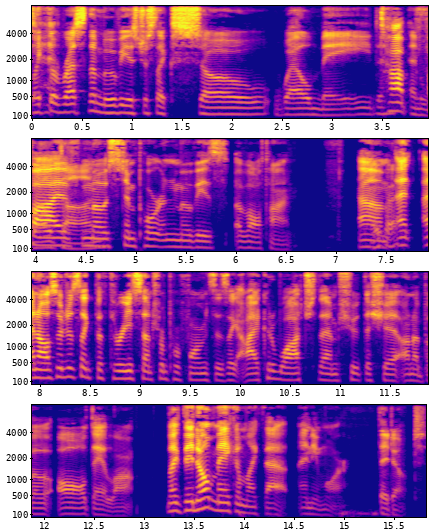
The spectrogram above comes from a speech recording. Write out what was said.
Like the rest of the movie is just like so well made. top and well five done. most important movies of all time. Um, Okay. and, and also just like the three central performances, like I could watch them shoot the shit on a boat all day long. Like they don't make them like that anymore. They don't.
